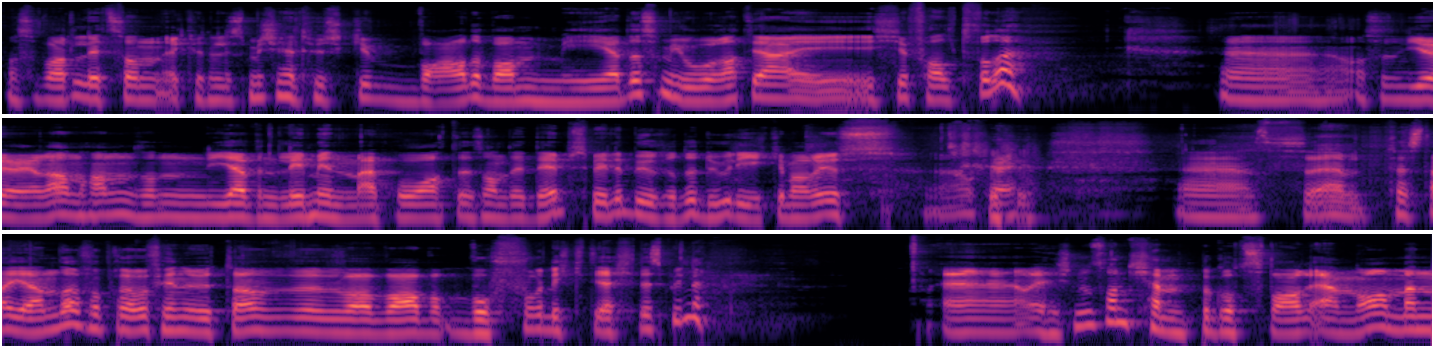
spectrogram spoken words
og så var det litt sånn Jeg kunne liksom ikke helt huske hva det var med det som gjorde at jeg ikke falt for det. Eh, og så gjør han han sånn jevnlig minner meg på at det, sånn, det, det spillet burde du like, Marius. Ja, ok. Eh, så jeg testa igjen da, for å prøve å finne ut av hva, hva, hvorfor likte jeg ikke det spillet. Eh, og Jeg har ikke noe sånn kjempegodt svar ennå, men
